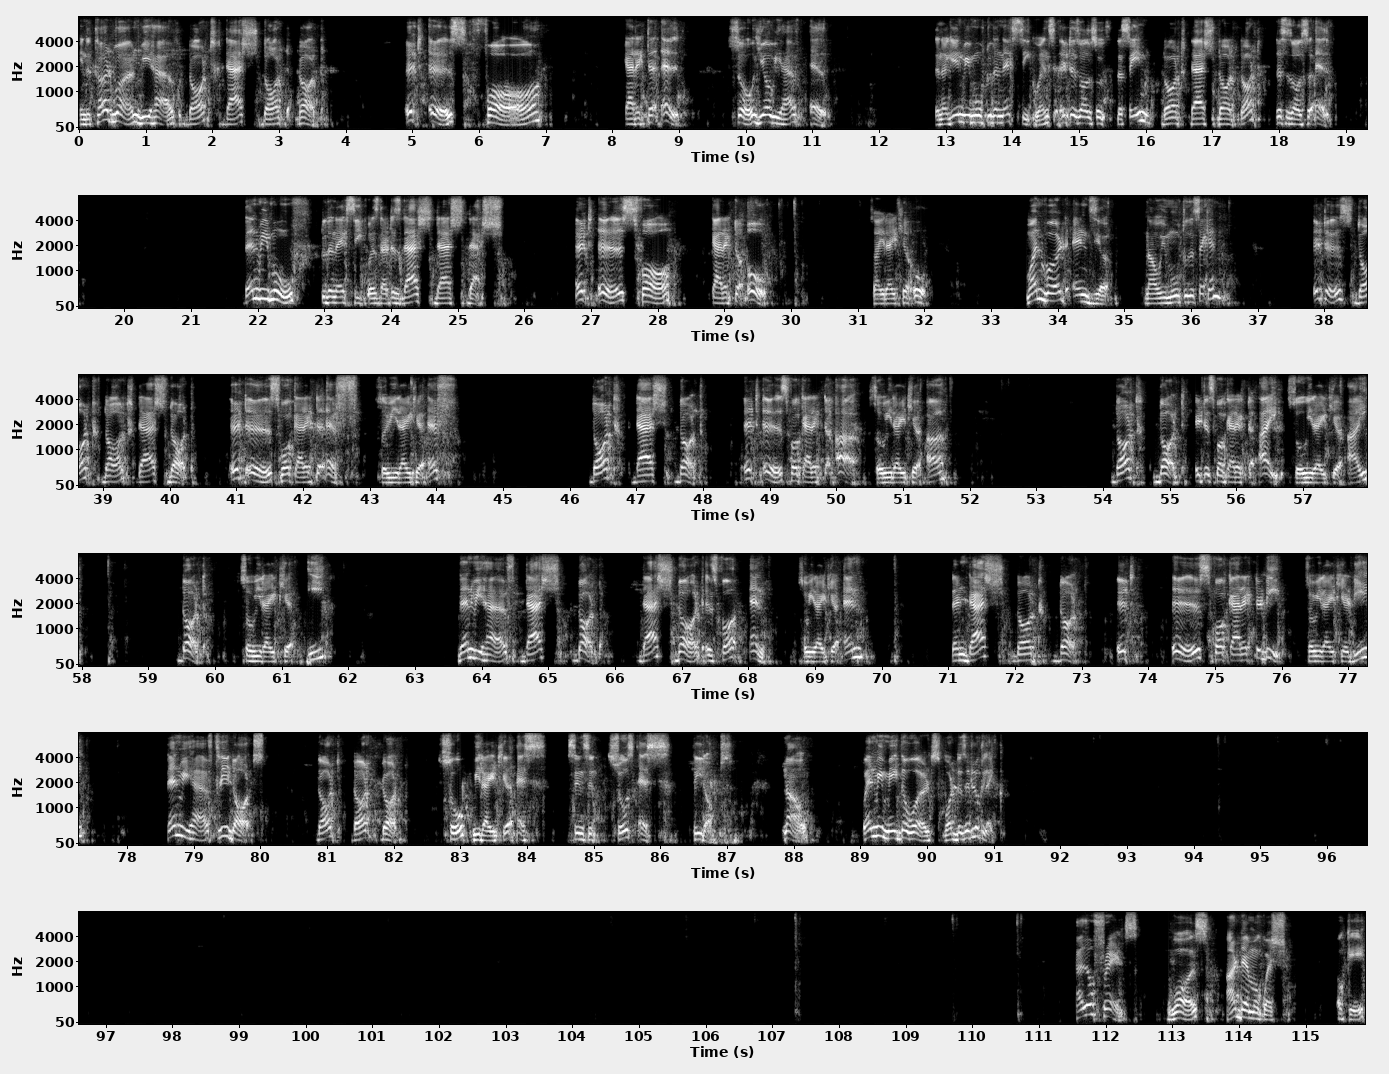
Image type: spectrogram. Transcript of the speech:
In the third one, we have dot, dash, dot, dot. It is for character L. So here we have L. Then again, we move to the next sequence. It is also the same dot, dash, dot, dot. This is also L. Then we move to the next sequence that is dash, dash, dash. It is for character O. So I write here O. One word ends here. Now we move to the second. It is dot, dot, dash, dot. It is for character F. So we write here F dot dash dot. It is for character R. So we write here R dot dot. It is for character I. So we write here I dot. So we write here E. Then we have dash dot. Dash dot is for N. So we write here N. Then dash dot dot. It is for character D. So we write here D. Then we have three dots. Dot, dot, dot. So we write here S. Since it shows S, three dots. Now, when we make the words, what does it look like? Hello friends was our demo question. Okay,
